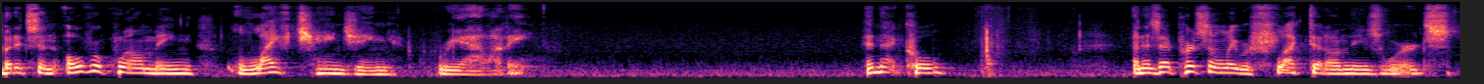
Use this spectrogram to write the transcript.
but it's an overwhelming, life changing reality. Isn't that cool? And as I personally reflected on these words,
